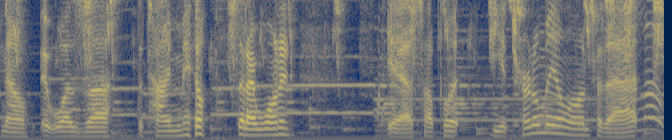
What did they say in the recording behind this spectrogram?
no. It was uh, the time mail that I wanted. Yes, I'll put the eternal mail on for that. Hello.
